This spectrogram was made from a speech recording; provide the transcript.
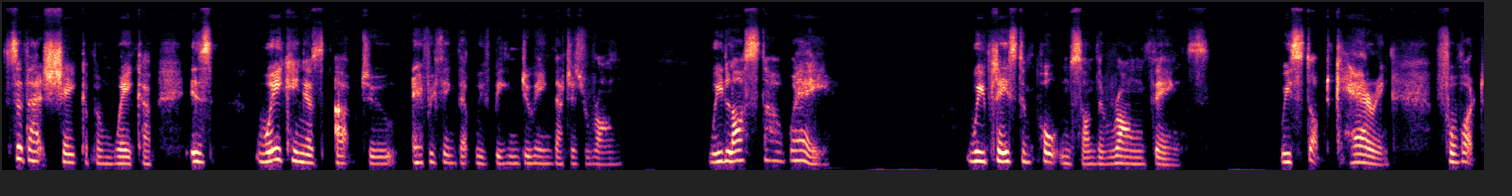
So that shake up and wake up is waking us up to everything that we've been doing that is wrong. We lost our way. We placed importance on the wrong things. We stopped caring for what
